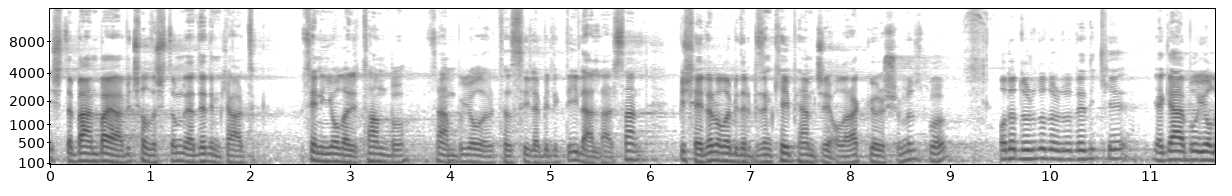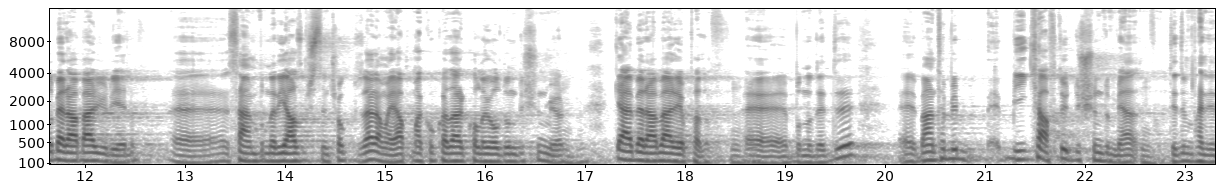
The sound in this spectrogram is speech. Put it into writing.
işte ben bayağı bir çalıştım. Ya dedim ki artık senin yol haritan bu. Sen bu yol haritasıyla birlikte ilerlersen bir şeyler olabilir. Bizim KPMG olarak görüşümüz bu. O da durdu durdu dedi ki ya gel bu yolu beraber yürüyelim. Ee, sen bunları yazmışsın çok güzel ama yapmak o kadar kolay olduğunu düşünmüyorum. Gel beraber yapalım ee, bunu dedi. Ee, ben tabii bir iki hafta düşündüm ya. Dedim hani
